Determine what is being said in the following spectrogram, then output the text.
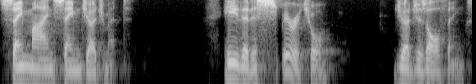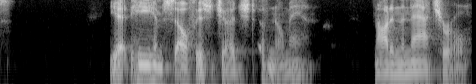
Same mind, same judgment. He that is spiritual judges all things. Yet he himself is judged of no man not in the natural.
